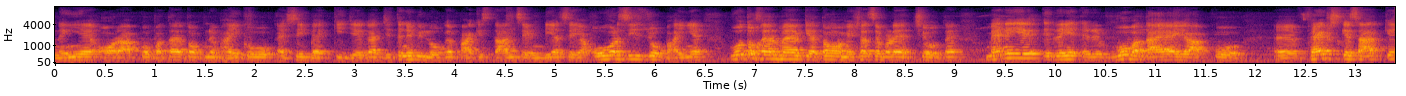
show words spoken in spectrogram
नहीं है और आपको पता है तो अपने भाई को ऐसे ही बैक कीजिएगा, जितने भी लोग हैं, पाकिस्तान से, इंडिया से या ओवरसीज जो भाई हैं, वो तो खैर मैं कहता हूँ हमेशा से बड़े अच्छे होते हैं। मैंने ये वो बताया है आपको फैक्ट्स के साथ के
